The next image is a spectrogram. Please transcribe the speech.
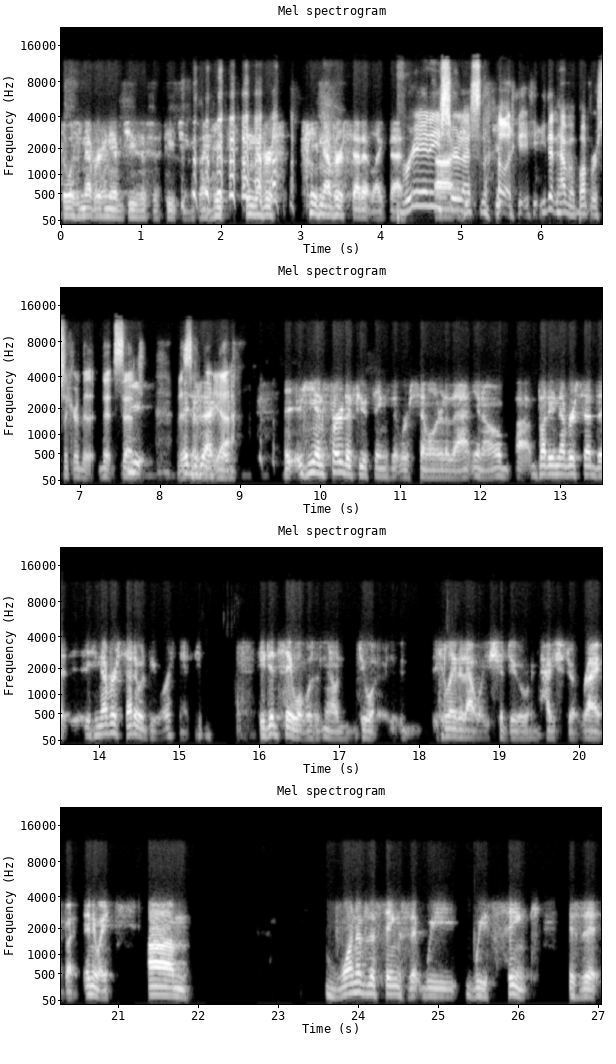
there was never any of jesus's teachings like he, he never he never said it like that pretty uh, sure he- that's not what he, he didn't have a bumper sticker that that said, He- that. exactly. yeah he inferred a few things that were similar to that you know uh, but he never said that he never said it would be worth it he, he did say what was you know do what he laid it out what you should do and how you should do it right. But anyway um one of the things that we we think is that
